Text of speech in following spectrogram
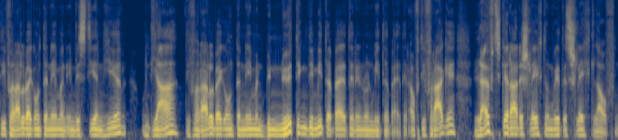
die Vorarlberger Unternehmen investieren hier und ja, die Vorarlberger Unternehmen benötigen die Mitarbeiterinnen und Mitarbeiter. Auf die Frage, läuft es gerade schlecht und wird es schlecht laufen?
